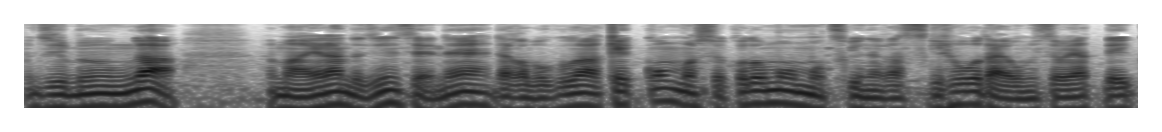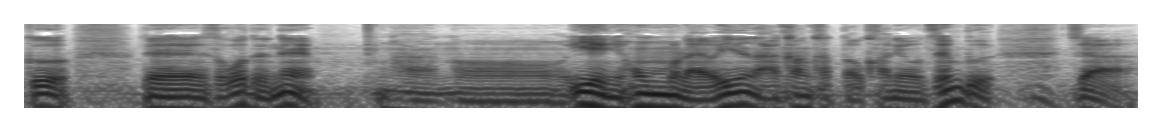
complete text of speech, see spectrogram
自分が、まあ選んだ人生ね。だから僕が結婚もして子供も作りながら好き放題お店をやっていく。で、そこでね、あのー、家に本来を入れなあかんかったお金を全部、じゃあ、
